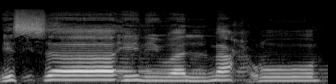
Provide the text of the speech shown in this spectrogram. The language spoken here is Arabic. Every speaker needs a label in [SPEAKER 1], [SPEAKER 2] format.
[SPEAKER 1] للسائل والمحروم.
